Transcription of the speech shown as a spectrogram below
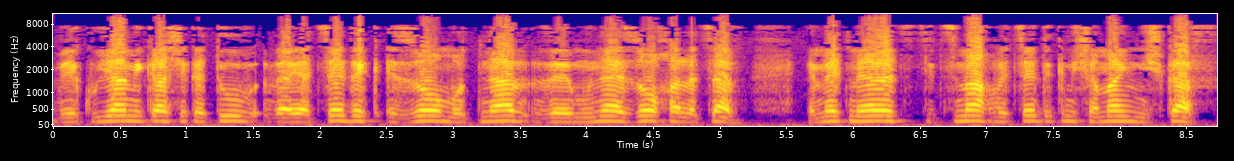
ויקוים מקרא שכתוב, והיה צדק אזור מותניו, ואמונה אזור חלציו. אמת מארץ תצמח, וצדק משמיים נשקף.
